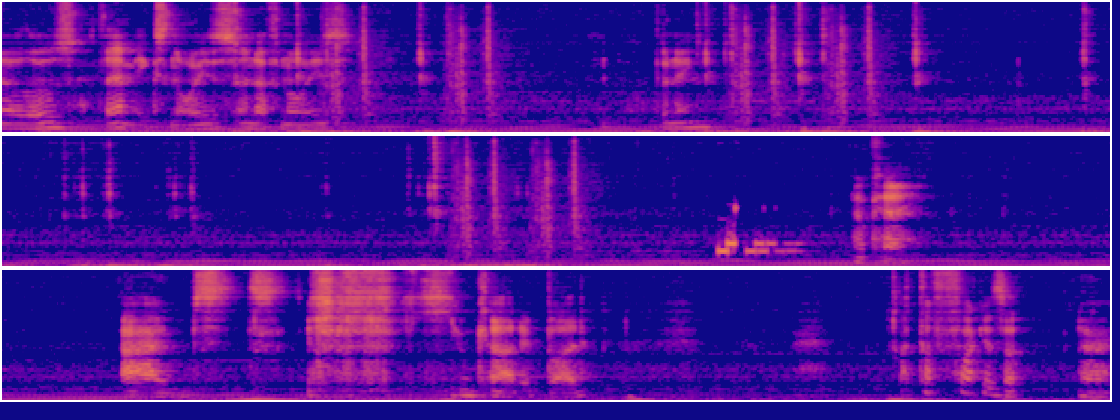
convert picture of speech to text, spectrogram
know those. That makes noise. Enough noise. Opening. Okay. I'm. s- s- you got it, bud. What the fuck is a. Alright.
